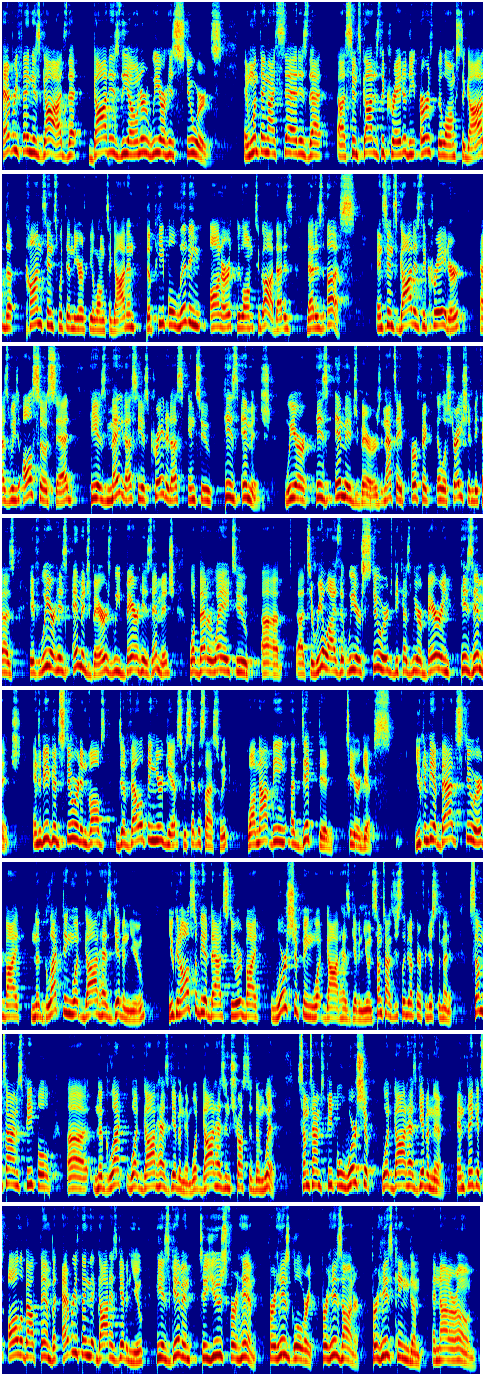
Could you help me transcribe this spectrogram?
Everything is God's, that God is the owner, we are his stewards. And one thing I said is that uh, since God is the creator, the earth belongs to God, the contents within the earth belong to God, and the people living on earth belong to God. That is, that is us. And since God is the creator, as we also said, he has made us, He has created us into His image. We are His image bearers. And that's a perfect illustration because if we are His image bearers, we bear His image. What better way to, uh, uh, to realize that we are stewards because we are bearing His image? And to be a good steward involves developing your gifts. We said this last week, while not being addicted to your gifts. You can be a bad steward by neglecting what God has given you. You can also be a bad steward by worshiping what God has given you. And sometimes, just leave it up there for just a minute. Sometimes people uh, neglect what God has given them, what God has entrusted them with. Sometimes people worship what God has given them and think it's all about them, but everything that God has given you, He has given to use for Him, for His glory, for His honor, for his kingdom and not our own.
